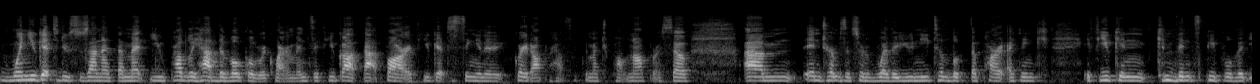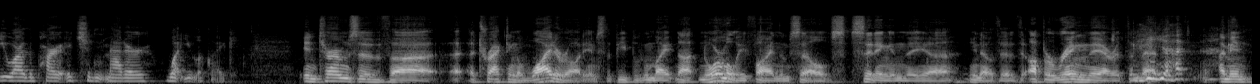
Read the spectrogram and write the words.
when you get to do Susanna at the Met, you probably have the vocal requirements if you got that far, if you get to sing in a great opera house like the Metropolitan Opera. So um, in terms of sort of whether you need to look the part, I think if you can convince people that you are the part, it shouldn't matter what you look like. In terms of uh, attracting a wider audience, the people who might not normally find themselves sitting in the, uh, you know, the, the upper ring there at the Met. Yeah. I mean,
